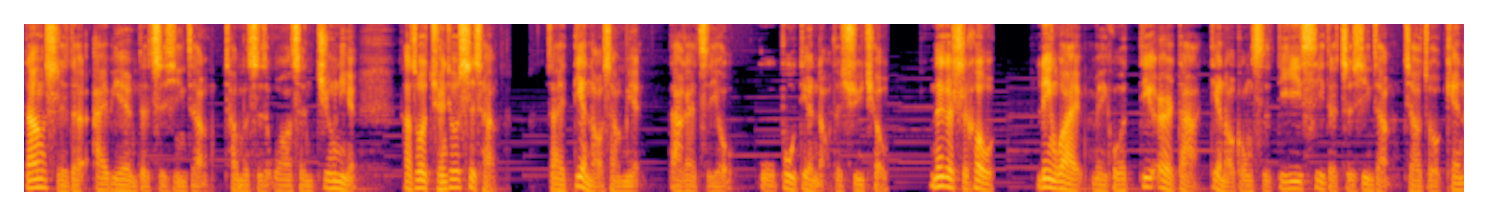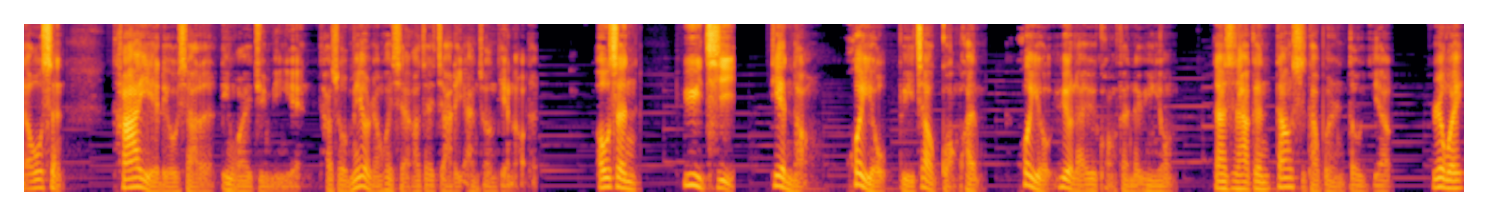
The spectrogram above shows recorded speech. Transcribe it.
当时的 IBM 的执行长 Thomas Watson Jr. 他说，全球市场在电脑上面大概只有五部电脑的需求。那个时候，另外美国第二大电脑公司 DEC 的执行长叫做 Ken Olsen，他也留下了另外一句名言，他说：“没有人会想要在家里安装电脑的。” Olsen 预计电脑会有比较广泛，会有越来越广泛的运用，但是他跟当时大部分人都一样认为。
